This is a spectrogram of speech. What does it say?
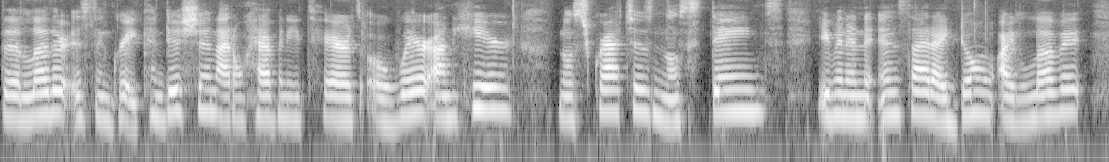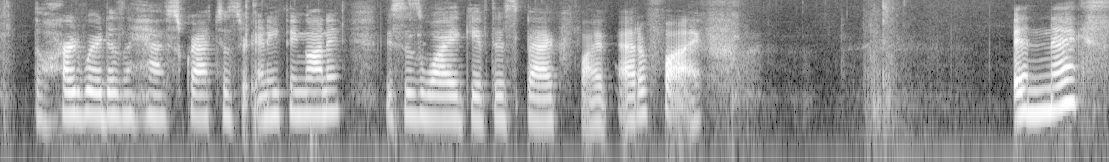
the leather is in great condition. I don't have any tears or wear on here. No scratches, no stains. Even in the inside, I don't. I love it. The hardware doesn't have scratches or anything on it. This is why I give this bag 5 out of 5. And next,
